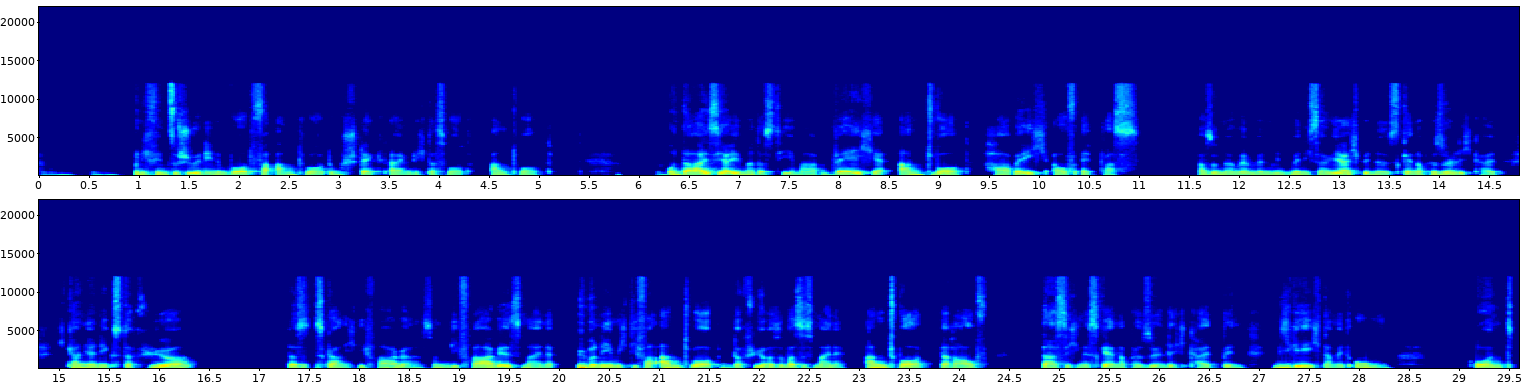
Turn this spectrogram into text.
Mhm. mhm. Und ich finde so schön, in dem Wort Verantwortung steckt eigentlich das Wort Antwort. Mhm. Und da ist ja immer das Thema, welche Antwort habe ich auf etwas? Also ne, wenn, wenn ich sage, ja, ich bin eine Scanner-Persönlichkeit, ich kann ja nichts dafür, das ist gar nicht die Frage, sondern die Frage ist meine, übernehme ich die Verantwortung dafür? Also was ist meine Antwort darauf, dass ich eine Scanner-Persönlichkeit bin? Wie gehe ich damit um? Und,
